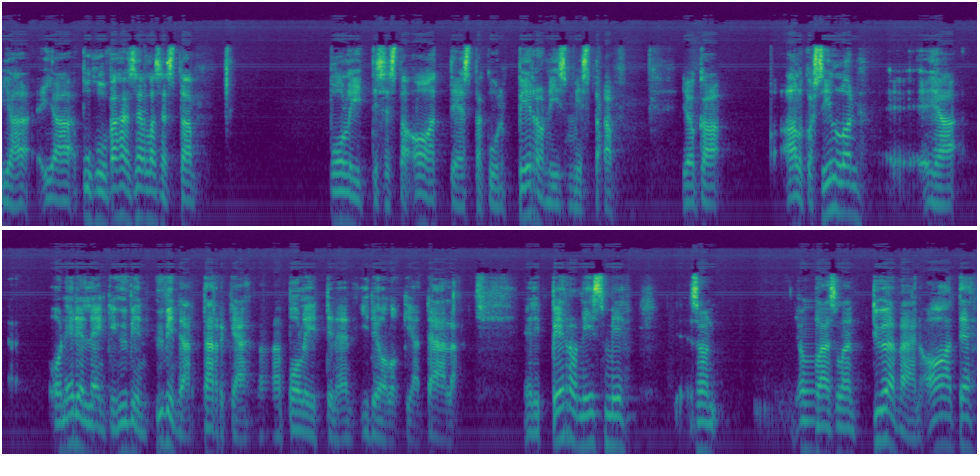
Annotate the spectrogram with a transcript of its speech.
ja, ja puhuu vähän sellaisesta poliittisesta aatteesta kuin peronismista, joka alkoi silloin ja on edelleenkin hyvin, hyvin tärkeä poliittinen ideologia täällä. Eli peronismi, se on jonkinlainen työväen aate,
